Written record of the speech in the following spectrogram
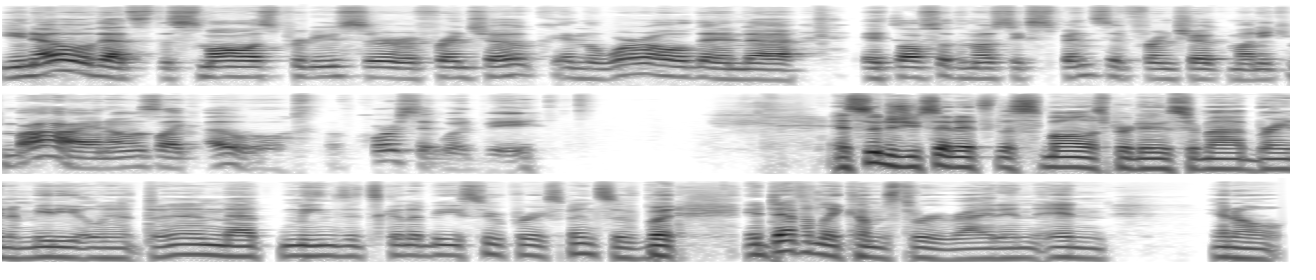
you know that's the smallest producer of French oak in the world, and uh, it's also the most expensive French oak money can buy. And I was like, oh, of course it would be. As soon as you said it's the smallest producer, my brain immediately went, and that means it's going to be super expensive. But it definitely comes through, right? And and you know,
